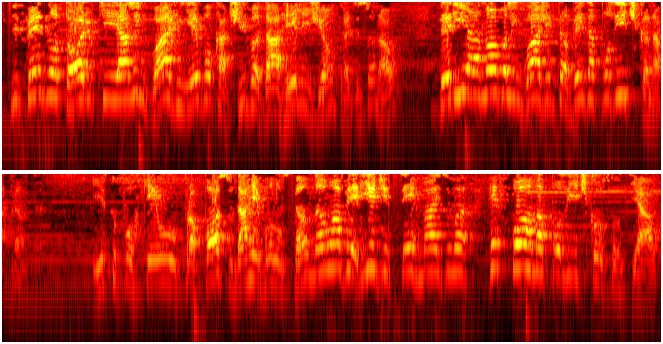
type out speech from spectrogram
se fez notório que a linguagem evocativa da religião tradicional seria a nova linguagem também da política na França. Isso porque o propósito da revolução não haveria de ser mais uma reforma política ou social,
